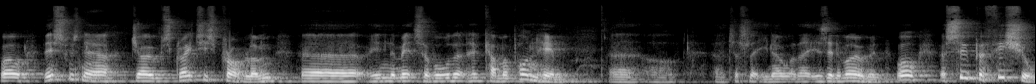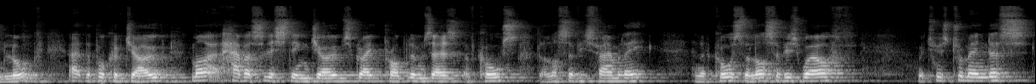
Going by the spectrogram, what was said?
well, this was now Job's greatest problem uh, in the midst of all that had come upon him. Uh, uh, just let you know what that is in a moment. Well, a superficial look at the book of Job might have us listing Job's great problems as, of course, the loss of his family, and of course, the loss of his wealth, which was tremendous,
